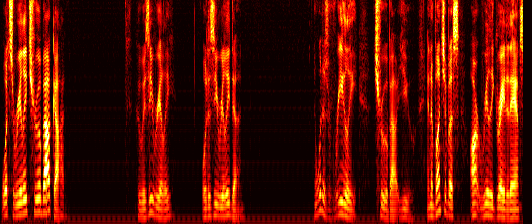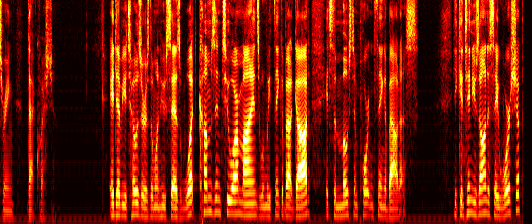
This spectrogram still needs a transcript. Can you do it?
What's really true about God? Who is He really? What has He really done? And what is really true about you? And a bunch of us aren't really great at answering that question. A.W. Tozer is the one who says, What comes into our minds when we think about God, it's the most important thing about us. He continues on to say, Worship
